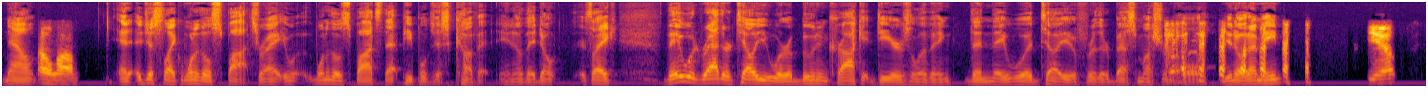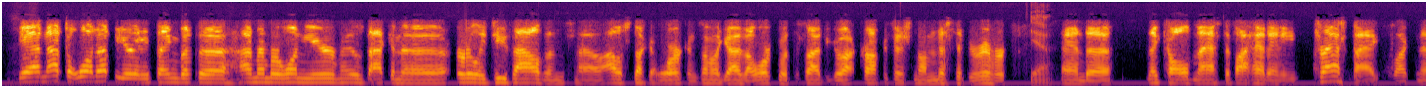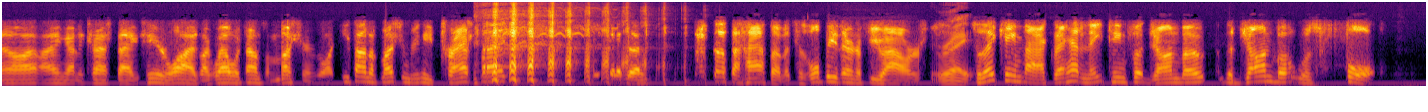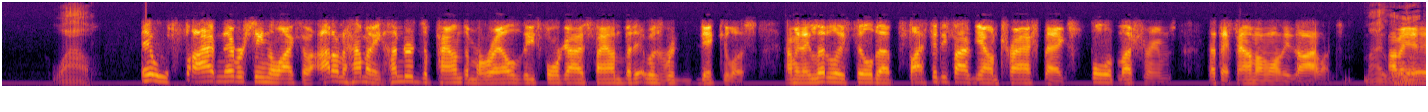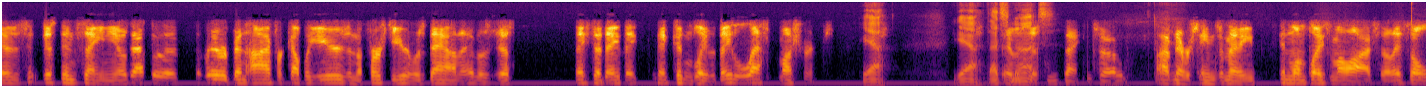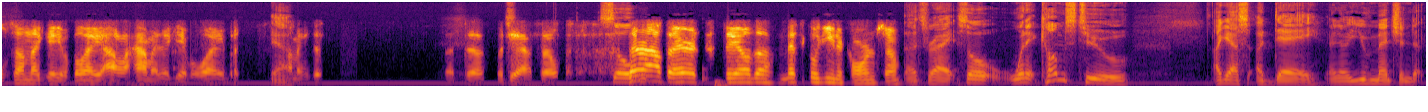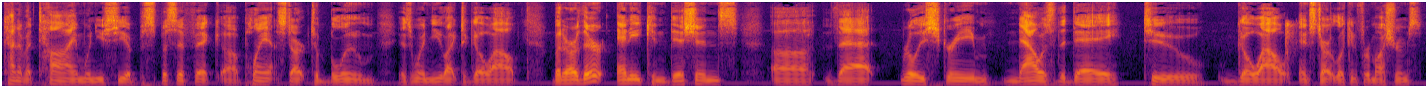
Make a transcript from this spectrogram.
Now, oh wow, and just like one of those spots, right? One of those spots that people just covet. You know, they don't. It's like they would rather tell you where a Boone and Crockett deer is living than they would tell you for their best mushroom hole. You know what I mean? Yep. Yeah, not to one up you or anything, but uh, I remember one year it was back in the early 2000s. Uh, I was stuck at work, and some of the guys I worked with decided to go out crappie fishing on the Mississippi River. Yeah. And uh, they called and asked if I had any trash bags. Like, no, I, I ain't got any trash bags here. Why? It's like, well, we found some mushrooms. Like, you found enough mushrooms, you need trash bags? and, uh, that's not the half of it. Says we'll be there in a few hours. Right. So they came back. They had an 18 foot John boat. The John boat was full. Wow. It was. I've never seen the likes of it. I don't know how many hundreds of pounds of morels these four guys found, but it was ridiculous. I mean, they literally filled up five, 55 gallon trash bags full of mushrooms that they found on one of these islands. My I mean, it was just insane. You know, it after the, the river had been high for a couple of years, and the first year it was down. It was just. They said they they, they couldn't believe it. They left mushrooms. Yeah. Yeah, that's it was just insane. So I've never seen so many in one place in my life. So they sold some, they gave away. I don't know how many they gave away, but yeah. I mean, just, but uh, but yeah. So so they're out there, you know, the mythical unicorn. So that's right. So when it comes to I guess a day. I know you've mentioned kind of a time when you see a specific uh, plant start to bloom is when you like to go out. But are there any conditions uh, that really scream now is the day to go out and start looking for mushrooms?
